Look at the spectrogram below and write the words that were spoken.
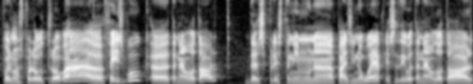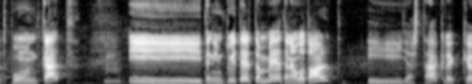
pues mos podeu trobar a Facebook, a Ateneu de Tort, després tenim una pàgina web que se diu ateneudotort.cat Mm. i tenim Twitter també, Ateneu de Tort, i ja està, crec que...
